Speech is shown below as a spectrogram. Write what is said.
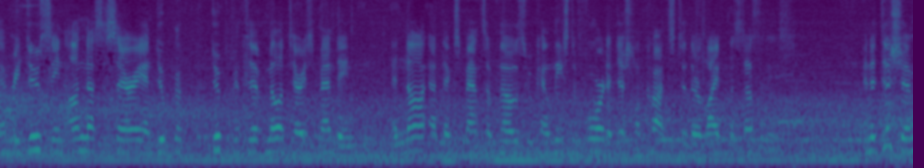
and reducing unnecessary and dupl duplicative military spending, and not at the expense of those who can least afford additional cuts to their life necessities. In addition,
